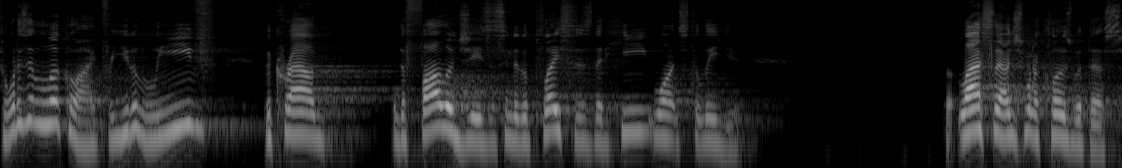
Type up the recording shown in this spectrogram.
So, what does it look like for you to leave the crowd and to follow Jesus into the places that He wants to lead you. But lastly, I just want to close with this.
